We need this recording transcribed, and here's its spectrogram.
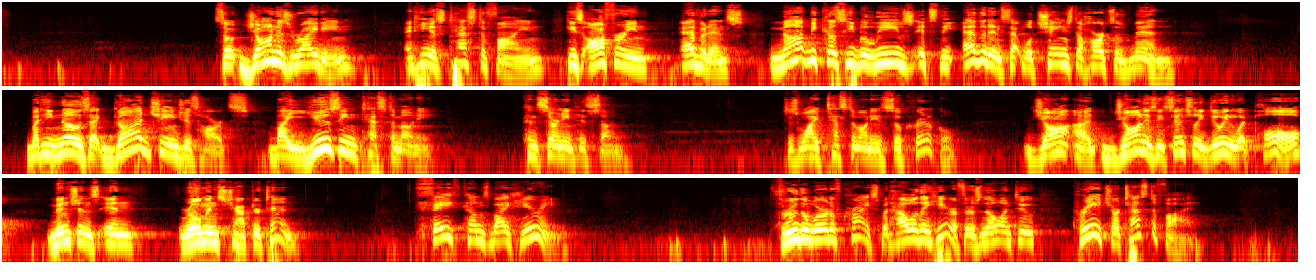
So John is writing and he is testifying, he's offering evidence, not because he believes it's the evidence that will change the hearts of men, but he knows that God changes hearts by using testimony concerning his son. Which is why testimony is so critical. John, uh, John is essentially doing what Paul mentions in Romans chapter 10. Faith comes by hearing through the word of Christ. But how will they hear if there's no one to preach or testify?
